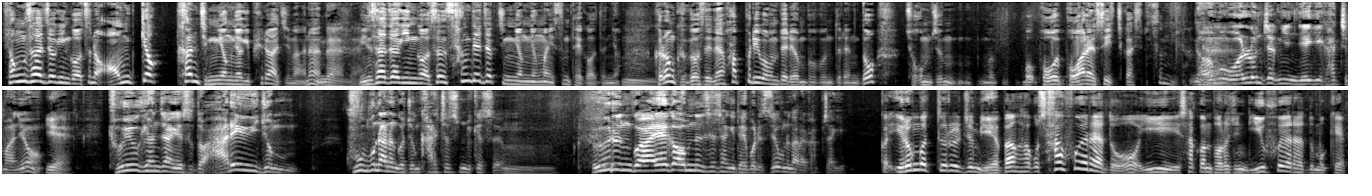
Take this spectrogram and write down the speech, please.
형사적인 것은 엄격한 증명력이 필요하지만은 네네. 민사적인 것은 상대적 증명력만 있으면 되거든요. 음. 그럼 그것에 대한 화풀이 범죄 이런 부분들도 조금 좀 뭐, 보- 보완할 수 있을까 싶습니다. 너무 네. 원론적인 얘기 같지만요. 예. 교육 현장에서도 아래 위 좀 구분하는 것 좀 가르쳤으면 좋겠어요. 음. 어른과 애가 없는 세상이 돼버렸어요. 우리나라 갑자기. 그러니까 이런 것들을 좀 예방하고 사후에라도 이 사건 벌어진 이후에라도 뭐 이렇게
